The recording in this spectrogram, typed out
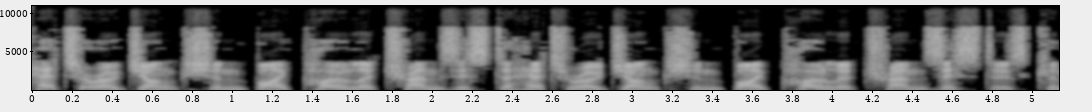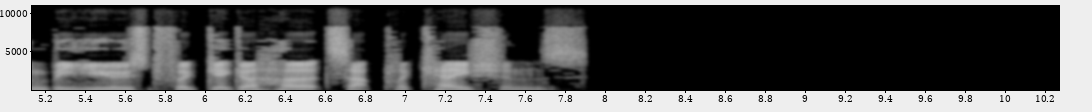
Heterojunction bipolar transistor Heterojunction bipolar transistors can be used for gigahertz applications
